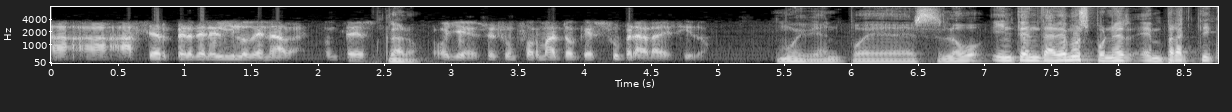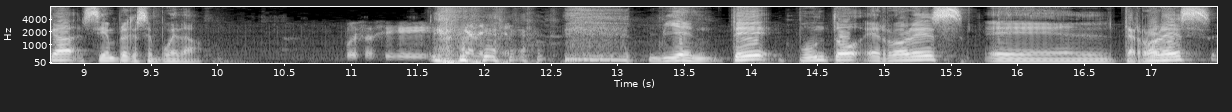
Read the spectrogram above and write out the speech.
a, hacer perder el hilo de nada. Entonces, claro. oye, eso es un formato que es súper agradecido. Muy bien, pues lo intentaremos poner en práctica siempre que se pueda. Pues así, ya Bien, T.errores, el terrores,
